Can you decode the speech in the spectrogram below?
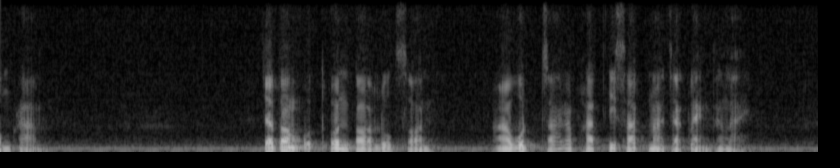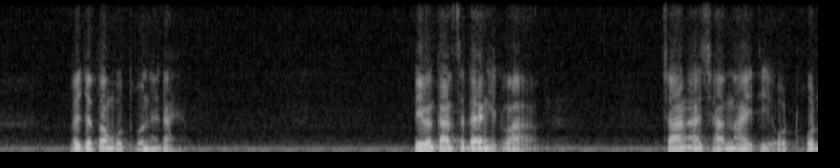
สงคราม จะต้องอดทนต่อลูกศร อาวุธสารพัดที่ซัดมาจากแหล่งทั้งหลายเราจะต้องอดทนให้ได้ นี่เป็นการแสดงเห็นว่า ช้างอาชาในที่อดทน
